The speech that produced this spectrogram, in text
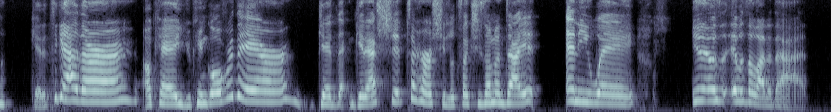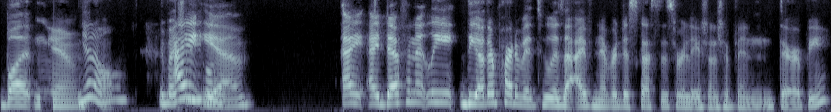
get it together. Okay. You can go over there, get that get that shit to her. She looks like she's on a diet anyway. You know, it was it was a lot of that. But Yeah. you know, I yeah. I I definitely the other part of it too is that I've never discussed this relationship in therapy.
